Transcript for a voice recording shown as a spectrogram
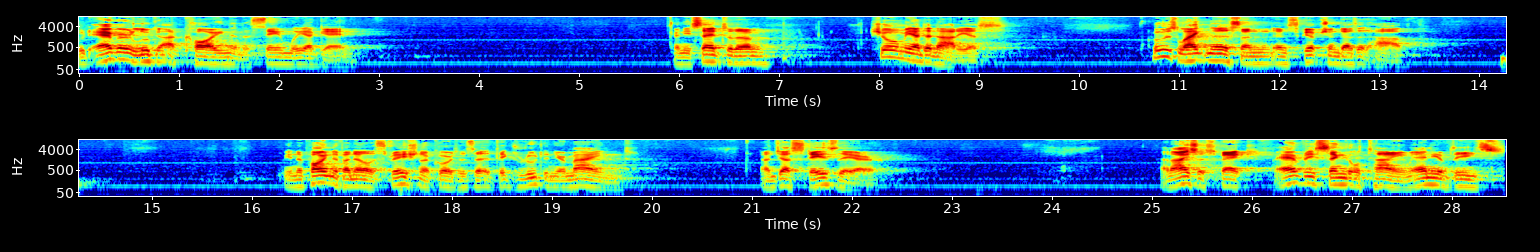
would ever look at a coin in the same way again? And he said to them, Show me a denarius. Whose likeness and inscription does it have? I mean, the point of an illustration, of course, is that it takes root in your mind and just stays there. And I suspect every single time any of these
